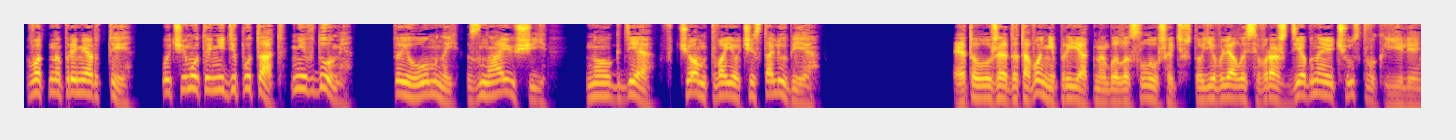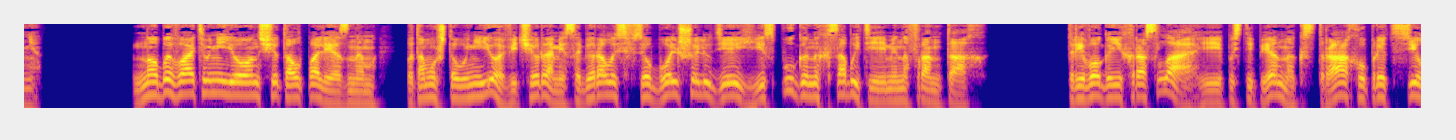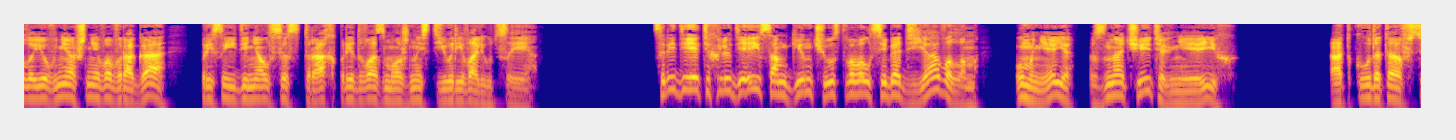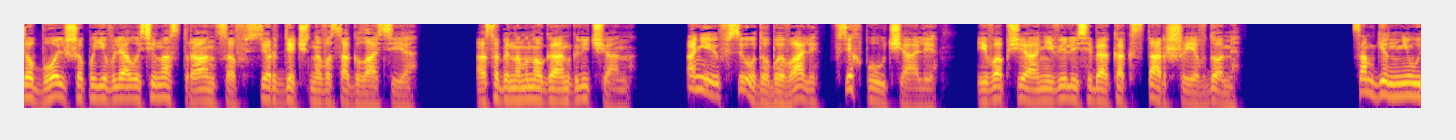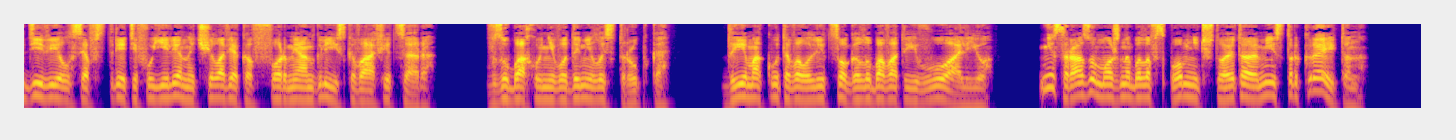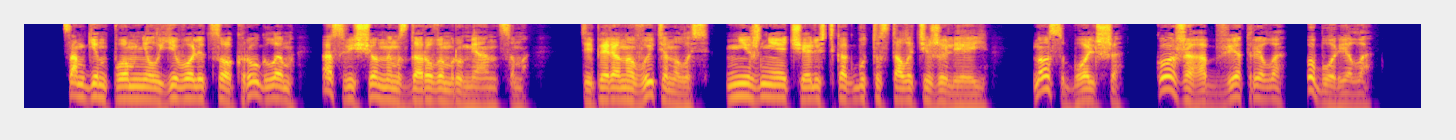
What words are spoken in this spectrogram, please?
Вот, например, ты. Почему ты не депутат, не в Думе? Ты умный, знающий, но где, в чем твое честолюбие? Это уже до того неприятно было слушать, что являлось враждебное чувство к Елене. Но бывать у нее он считал полезным, потому что у нее вечерами собиралось все больше людей, испуганных событиями на фронтах. Тревога их росла, и постепенно к страху пред силою внешнего врага присоединялся страх пред возможностью революции. Среди этих людей Самгин чувствовал себя дьяволом, умнее, значительнее их. Откуда-то все больше появлялось иностранцев сердечного согласия. Особенно много англичан. Они всюду бывали, всех поучали, и вообще они вели себя как старшие в доме. Самген не удивился, встретив у Елены человека в форме английского офицера. В зубах у него дымилась трубка. Дым окутывал лицо голубоватой вуалью. Не сразу можно было вспомнить, что это мистер Крейтон. Самгин помнил его лицо круглым, освещенным здоровым румянцем. Теперь оно вытянулось, нижняя челюсть как будто стала тяжелее, нос больше, кожа обветрила, побурела.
